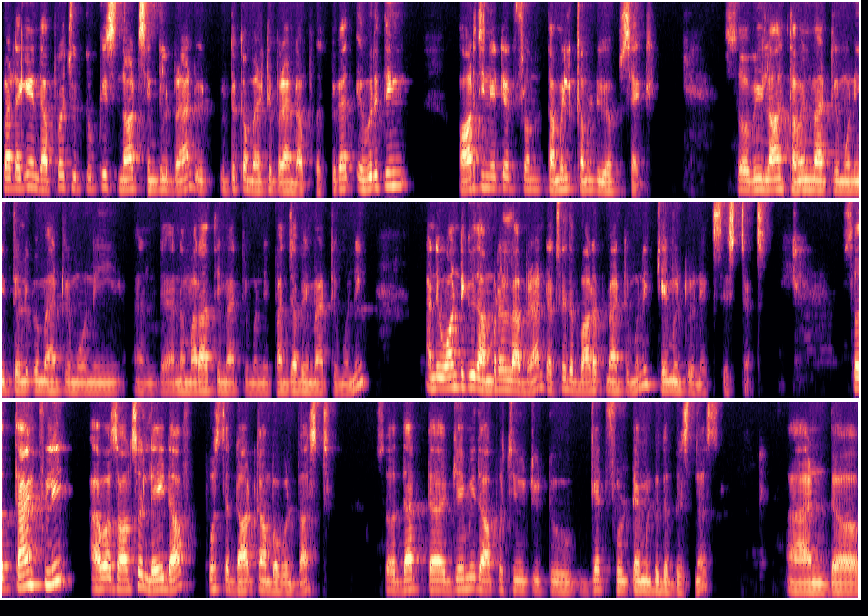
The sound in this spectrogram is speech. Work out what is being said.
But again, the approach we took is not single brand, we, took a multi-brand approach because everything originated from Tamil community website. So we launched Tamil matrimony, Telugu matrimony, and uh, Marathi matrimony, Punjabi matrimony. And we want to give the umbrella brand. That's why the Bharat matrimony came into an existence. So thankfully, I was also laid off post the dot-com bubble bust. So that uh, gave me the opportunity to get full-time into the business. And uh,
